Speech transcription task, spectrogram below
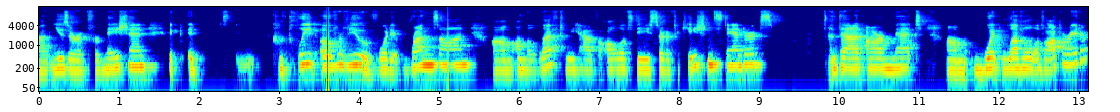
uh, user information. It, it, complete overview of what it runs on. Um, on the left, we have all of the certification standards that are met. Um, what level of operator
